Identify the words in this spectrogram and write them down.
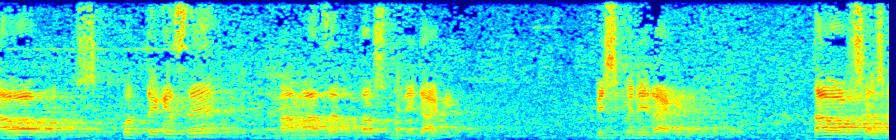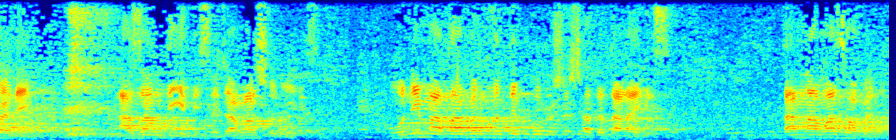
তাওয়া করতে গেছে নামাজের দশ মিনিট আগে, বিশ মিনিট আগে। তাও শেষ হয়নি আজান দিয়ে দিছে জামা শুরু হয়ে গেছে। উনি মাতাবের মধ্যে পুরুষের সাথে দাঁড়ায় গেছে। তার নামাজ হবে না।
